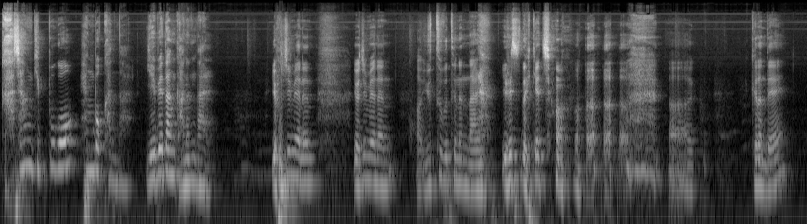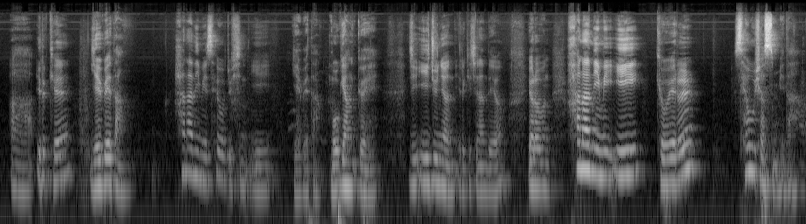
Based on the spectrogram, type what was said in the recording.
가장 기쁘고 행복한 날, 예배당 가는 날. 요즘에는 요즘에는 어, 유튜브 트는 날 이럴 수도 있겠죠. 어, 그런데 아, 이렇게 예배당 하나님이 세워주신 이 예배당 목양교회 이제 2주년 이렇게 지난데요. 여러분 하나님이 이 교회를 세우셨습니다.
